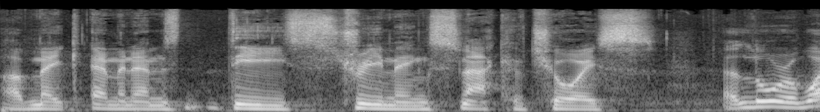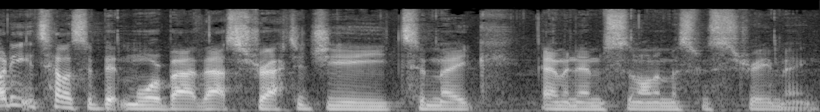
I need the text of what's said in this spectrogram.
uh, make M&M's the streaming snack of choice Uh, Laura, why don't you tell us a bit more about that strategy to make M&M synonymous with streaming?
